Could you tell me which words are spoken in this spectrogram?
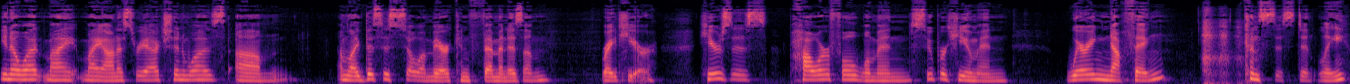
You know what? My my honest reaction was, um, I'm like, this is so American feminism, right here. Here's this powerful woman, superhuman, wearing nothing consistently,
